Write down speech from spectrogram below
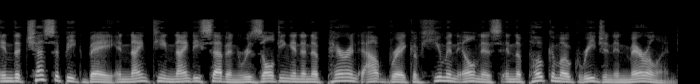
in the Chesapeake Bay in 1997 resulting in an apparent outbreak of human illness in the Pocomoke region in Maryland.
